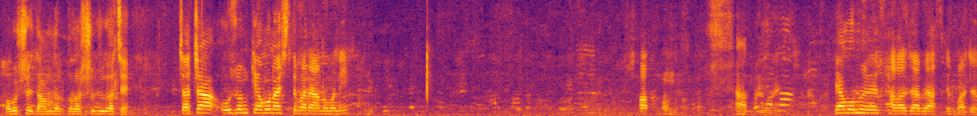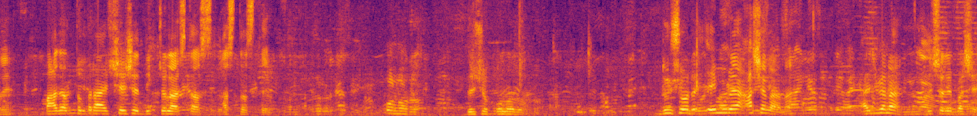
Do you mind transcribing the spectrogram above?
অবশ্যই দাম দর করার সুযোগ আছে। চাচা ওজন কেমন আসতে পারে আনুমানিক? সাত। কেমন হলে সারা যাবে আজকের বাজারে? বাজার তো প্রায় শেষের দিক চলে আসতে আস- আস্তে আস্তে। পনেরো। দুইশো পনেরো। দুশোর এই মুড়ে আসে না না? আসবে না দুশোর পাশে?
